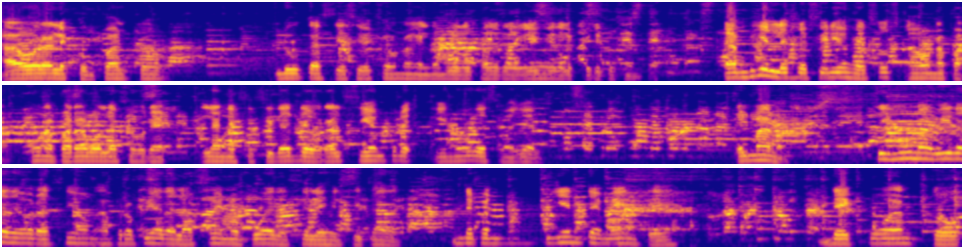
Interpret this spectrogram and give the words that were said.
Ahora les comparto Lucas 18.1 en el nombre del Padre, del Hijo y del Espíritu Santo. También les refirió Jesús a una, una parábola sobre la necesidad de orar siempre y no desmayar. Hermanos, sin una vida de oración apropiada, la fe no puede ser ejercitada, independientemente de cuánto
